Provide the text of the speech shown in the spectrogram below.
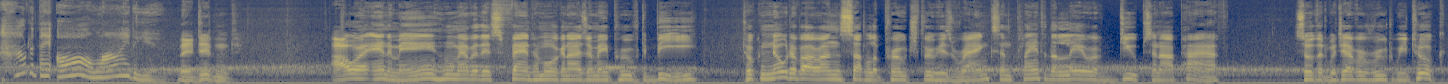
How did they all lie to you? They didn't. Our enemy, whomever this phantom organizer may prove to be, took note of our unsubtle approach through his ranks and planted a layer of dupes in our path, so that whichever route we took,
